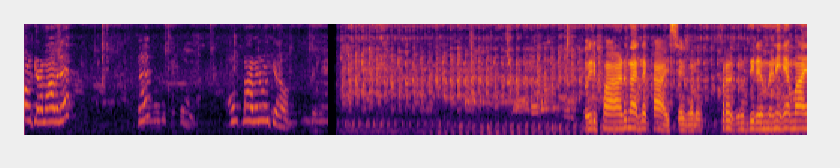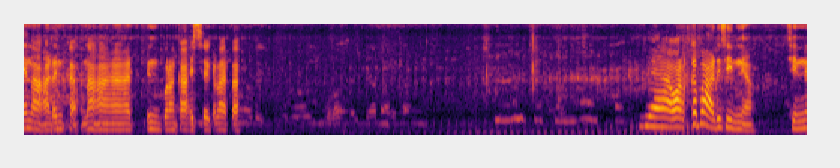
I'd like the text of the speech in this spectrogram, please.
വിളിക്കണം മാമന്? ഏ? മാമന് വിളിക്കണോ? ഒരുപാട് നല്ല കാഴ്ചകൾ പ്രകൃതി രമണീയമായ നാടൻ നാട്ടിൻപുറം കാഴ്ചകളാട്ട. യാ, ഉറക്കെ പാട് ചിന്ന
